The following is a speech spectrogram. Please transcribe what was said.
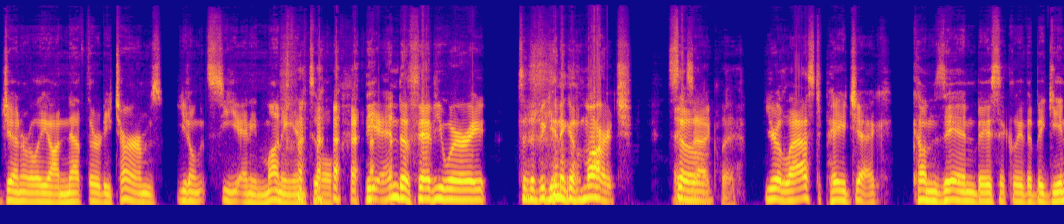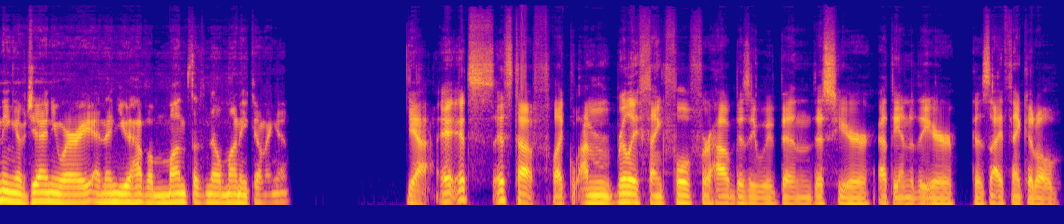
generally on net 30 terms, you don't see any money until the end of February to the beginning of March. So exactly. your last paycheck comes in basically the beginning of January, and then you have a month of no money coming in. Yeah, it's it's tough. Like I'm really thankful for how busy we've been this year at the end of the year because I think it'll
